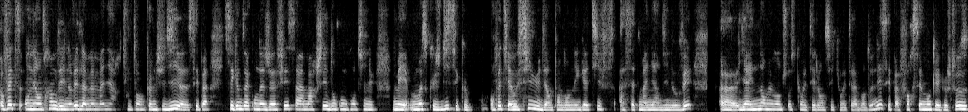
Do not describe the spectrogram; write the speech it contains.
En fait, on est en train d'innover de la même manière tout le temps. Comme tu dis, c'est pas, c'est comme ça qu'on a déjà fait, ça a marché, donc on continue. Mais moi, ce que je dis, c'est que, en fait, il y a aussi eu des pendant négatif à cette manière d'innover. Euh, il y a énormément de choses qui ont été lancées, qui ont été abandonnées. C'est pas forcément quelque chose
